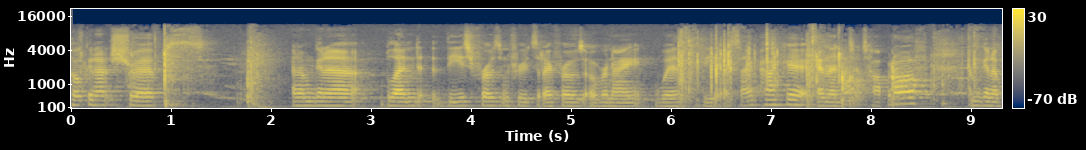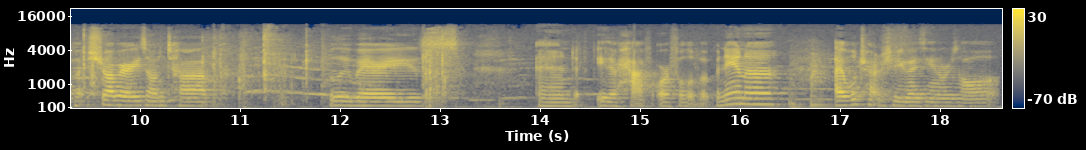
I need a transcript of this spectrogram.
coconut strips, and I'm gonna blend these frozen fruits that I froze overnight with the acai packet. And then to top it off, I'm gonna put strawberries on top, blueberries, and either half or full of a banana. I will try to show you guys the end result.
